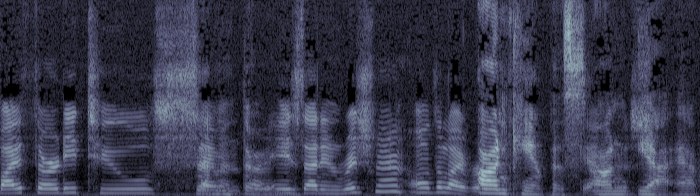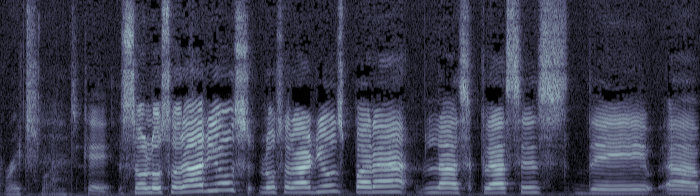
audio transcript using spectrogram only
5:30 to 7:30 is that in Richland or the library? On campus, campus. on yeah, at Richland. Okay. So los horarios, los horarios para las clases de uh,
